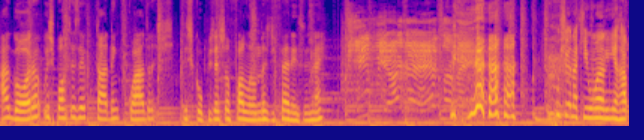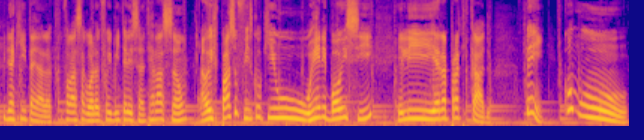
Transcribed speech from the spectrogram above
Agora, o esporte é executado em quadras. Desculpe, já estou falando das diferenças, né? Puxando aqui uma linha rápida aqui, Tainara, que falasse agora foi bem interessante em relação ao espaço físico que o handball em si ele era praticado. Bem, como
